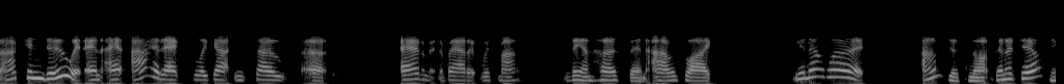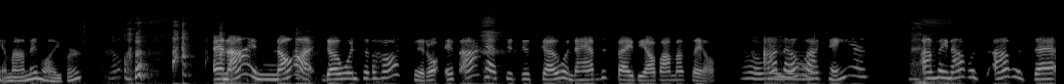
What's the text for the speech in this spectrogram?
I can do it. And I, I had actually gotten so uh, adamant about it with my then husband. I was like, you know what? I'm just not going to tell him I'm in labor. And I am not going to the hospital. If I have to just go and have this baby all by myself, Oh I know I can. I mean, I was, I was that,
